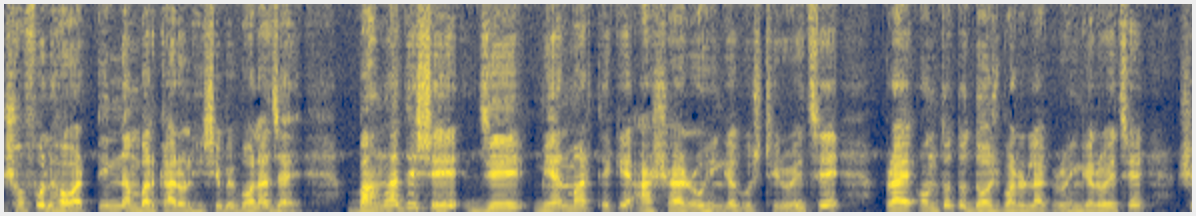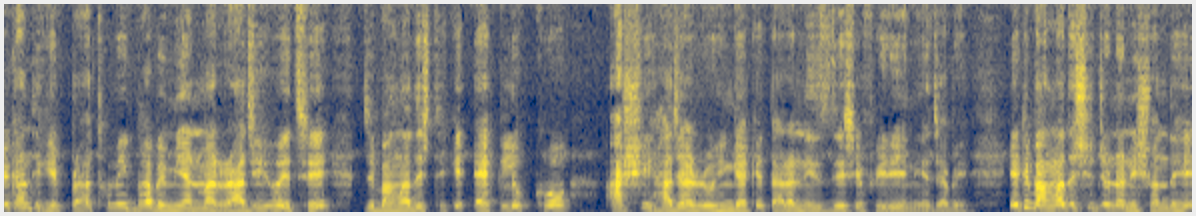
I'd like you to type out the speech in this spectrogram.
সফল হওয়ার তিন নাম্বার কারণ হিসেবে বলা যায়। বাংলাদেশে যে মিয়ানমার থেকে আসা রোহিঙ্গা গোষ্ঠী রয়েছে প্রায় অন্তত দশ বারো লাখ রোহিঙ্গা রয়েছে সেখান থেকে প্রাথমিকভাবে মিয়ানমার রাজি হয়েছে যে বাংলাদেশ থেকে এক লক্ষ আশি হাজার রোহিঙ্গাকে তারা নিজ দেশে ফিরিয়ে নিয়ে যাবে। এটি বাংলাদেশের জন্য নিঃসন্দেহে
